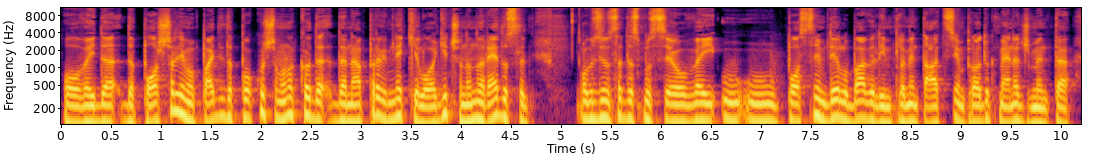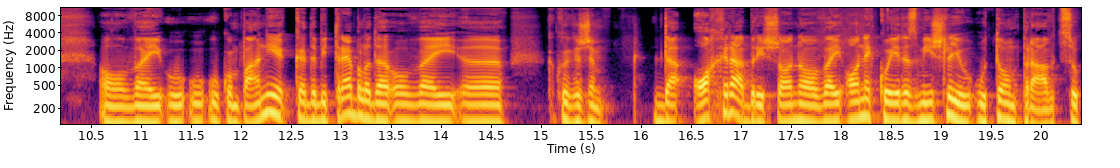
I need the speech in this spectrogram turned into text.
ovaj, da, da pošaljemo, pa ajde da pokušamo ono kao da, da napravim neki logičan ono redosled, obzirom sad da smo se ovaj, u, u poslednjem delu bavili implementacijom product managementa ovaj, u, u, u kompanije, kada bi trebalo da ovaj, uh, kako da kažem, da ohrabriš ono, ovaj, one koji razmišljaju u tom pravcu,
